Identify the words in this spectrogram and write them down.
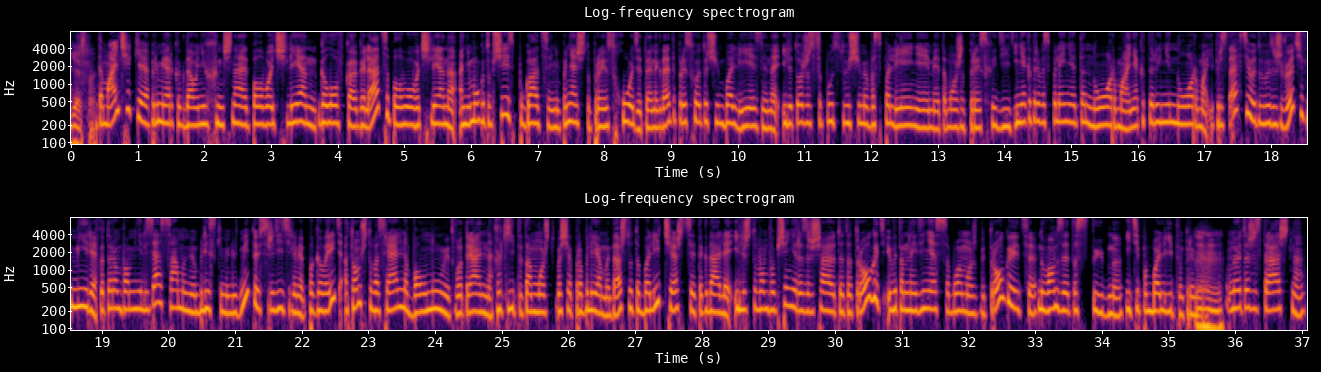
ясно. Это мальчики, например, когда у них начинает половой член головка оголяться полового члена, они могут вообще испугаться и не понять, что происходит. А иногда это происходит очень болезненно или тоже с сопутствующими воспалениями это может происходить. И некоторые воспаления — это норма, а некоторые не норма. И представьте, вот вы живете в мире, в котором вам нельзя с самыми близкими людьми, то есть с родителями, поговорить о том, что вас реально волнует, вот реально какие-то там, может, вообще проблемы, да, что-то болит, чешется и так далее. Или что вам вообще не разрешают это трогать, и вы там наедине с собой, может быть, трогаете, но вам за это стыдно. И типа болит, например. Угу. Но это же страшно,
